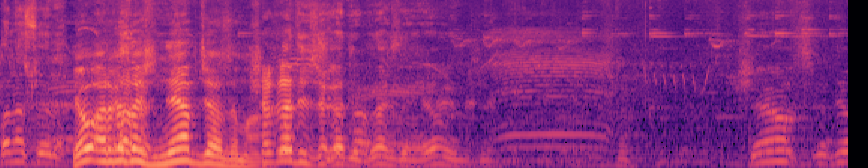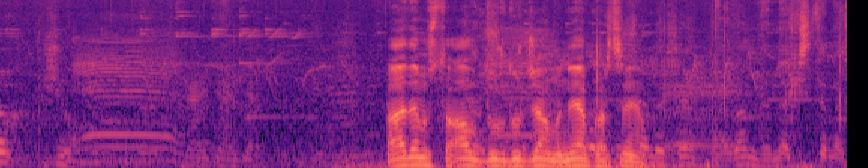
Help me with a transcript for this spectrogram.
bana söyle. Ya arkadaş ne yapacağız ama? Şaka değil şaka değil bırak sen ya. Şey yok sıkıntı yok. Adem Usta al durduracağım mı? Ne yaparsan yap. Adam demek istemez.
